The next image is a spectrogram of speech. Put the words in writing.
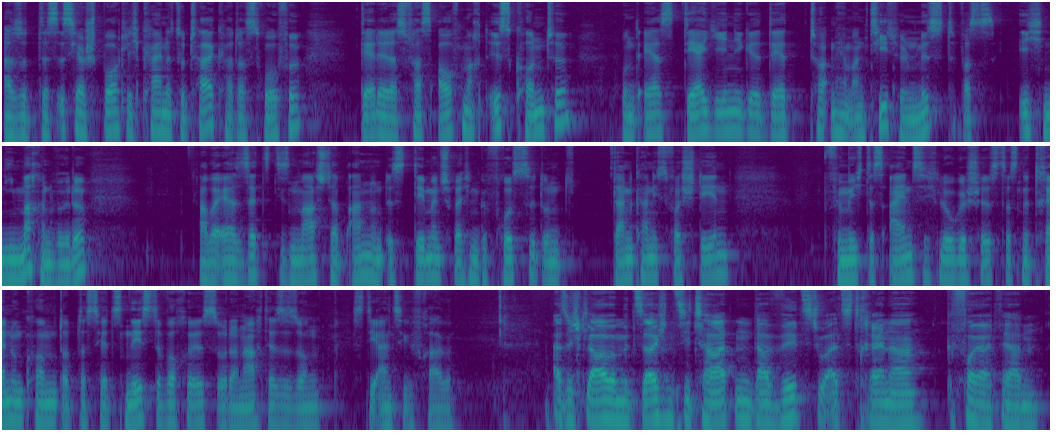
Also das ist ja sportlich keine Totalkatastrophe. Der, der das Fass aufmacht, ist Conte und er ist derjenige, der Tottenham an Titeln misst, was ich nie machen würde. Aber er setzt diesen Maßstab an und ist dementsprechend gefrustet und dann kann ich es verstehen, für mich das einzig Logische ist, dass eine Trennung kommt. Ob das jetzt nächste Woche ist oder nach der Saison, ist die einzige Frage. Also ich glaube, mit solchen Zitaten, da willst du als Trainer gefeuert werden.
